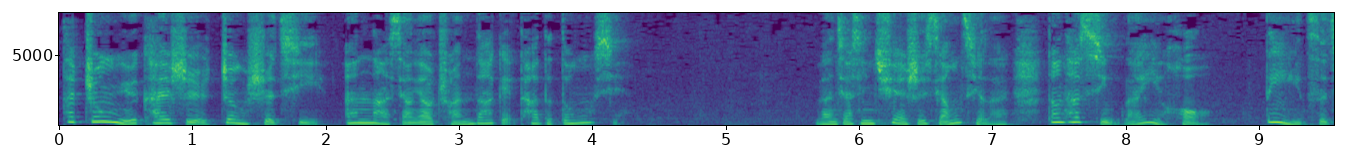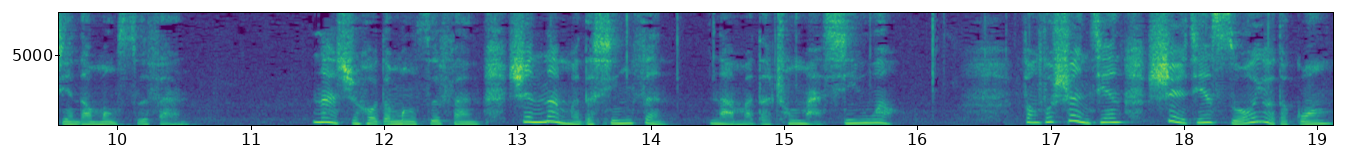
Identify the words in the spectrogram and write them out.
他终于开始正视起安娜想要传达给他的东西。蓝嘉欣确实想起来，当他醒来以后，第一次见到孟思凡，那时候的孟思凡是那么的兴奋，那么的充满希望，仿佛瞬间世间所有的光。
